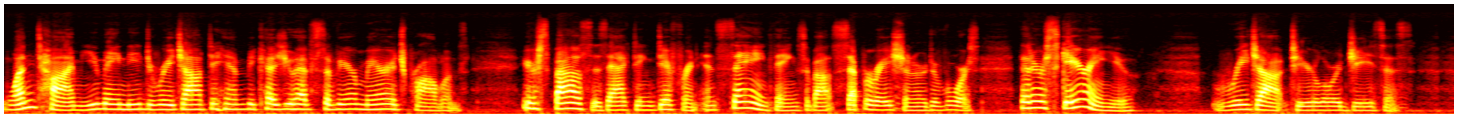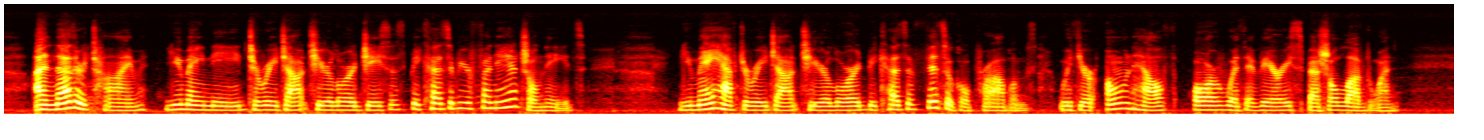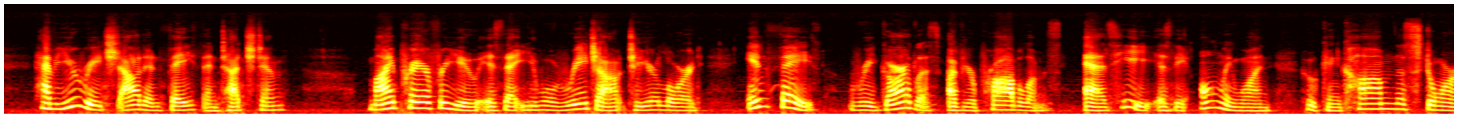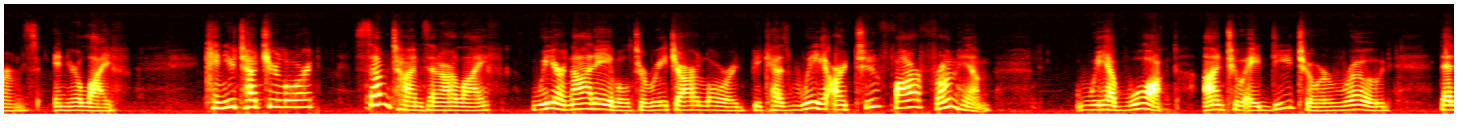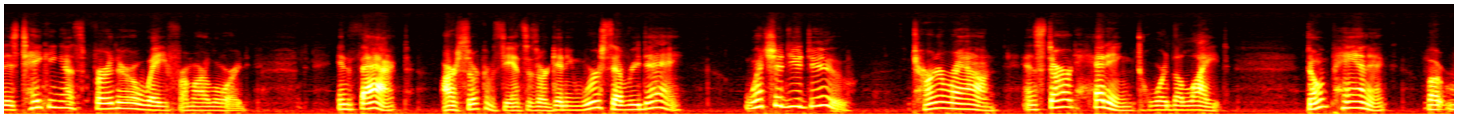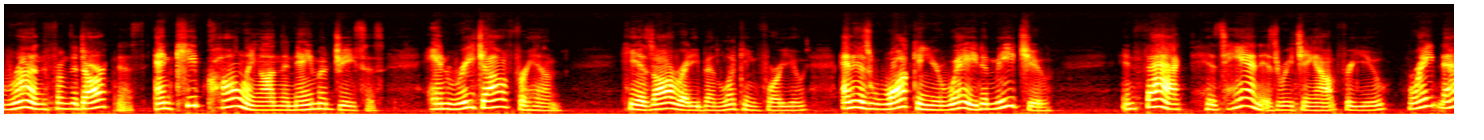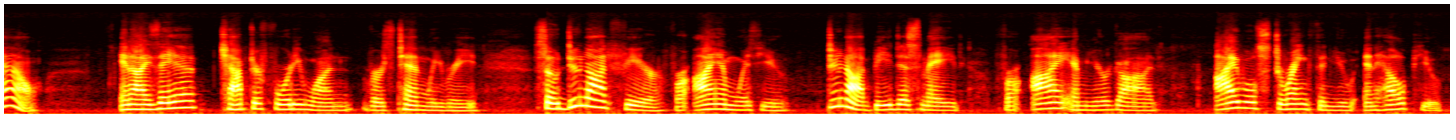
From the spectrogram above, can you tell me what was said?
One time you may need to reach out to Him because you have severe marriage problems. Your spouse is acting different and saying things about separation or divorce that are scaring you. Reach out to your Lord Jesus. Another time, you may need to reach out to your Lord Jesus because of your financial needs. You may have to reach out to your Lord because of physical problems with your own health or with a very special loved one. Have you reached out in faith and touched Him? My prayer for you is that you will reach out to your Lord in faith regardless of your problems, as He is the only one who can calm the storms in your life. Can you touch your Lord? Sometimes in our life, we are not able to reach our Lord because we are too far from Him. We have walked onto a detour road that is taking us further away from our Lord. In fact, our circumstances are getting worse every day. What should you do? Turn around and start heading toward the light. Don't panic but run from the darkness and keep calling on the name of Jesus and reach out for him. He has already been looking for you and is walking your way to meet you. In fact, his hand is reaching out for you right now. In Isaiah chapter 41, verse 10, we read, So do not fear, for I am with you. Do not be dismayed, for I am your God. I will strengthen you and help you.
